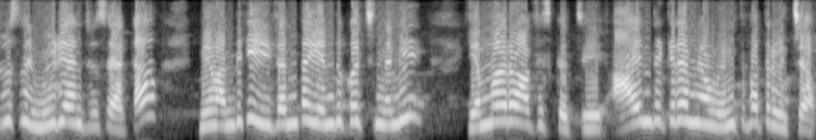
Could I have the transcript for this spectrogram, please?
చూసిన మీడియాని చూశాక మేము అందుకే ఇదంతా ఎందుకు వచ్చిందని ఎంఆర్ఓ ఆఫీస్కి వచ్చి ఆయన దగ్గరే మేము వినతి పత్రం ఇచ్చాం.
